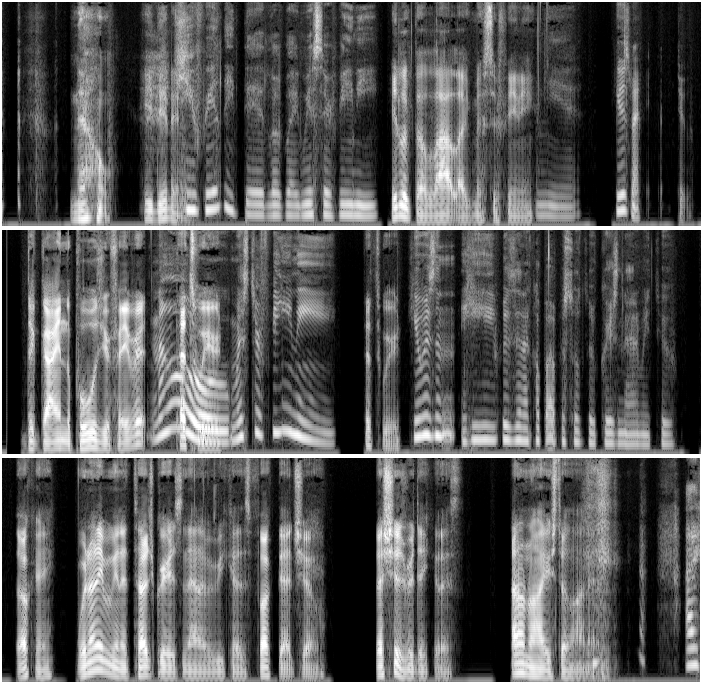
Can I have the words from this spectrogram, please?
no, he didn't. he really did look like Mr. Feeney. He looked a lot like Mr. Feeney. Yeah. He was my favorite too. The guy in the pool is your favorite? No, That's weird. Mr. Feeney. That's weird. He was in. He was in a couple episodes of Grey's Anatomy too. Okay, we're not even gonna touch Grey's Anatomy because fuck that show. That shit is ridiculous. I don't know how you're still on it. I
